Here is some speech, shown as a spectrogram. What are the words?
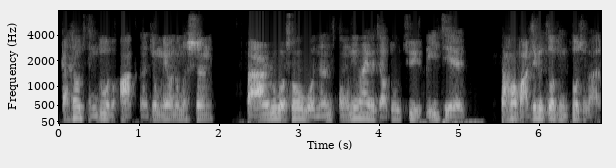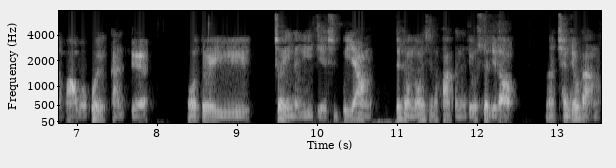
感受程度的话，可能就没有那么深。反而如果说我能从另外一个角度去理解，然后把这个作品做出来的话，我会感觉我对于摄影的理解是不一样的。这种东西的话，可能就涉及到。呃，成就感了。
